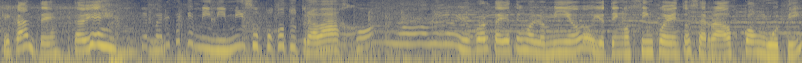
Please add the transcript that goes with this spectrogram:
que cante, está bien. ¿Te parece que minimiza un poco tu trabajo? No, a mí no me importa, yo tengo lo mío, yo tengo cinco eventos cerrados con Guti,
